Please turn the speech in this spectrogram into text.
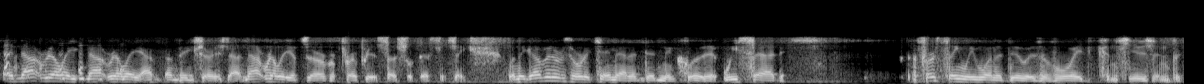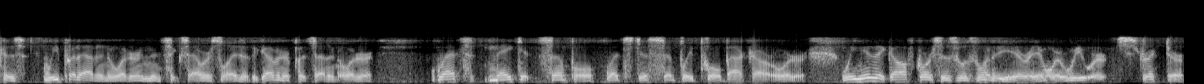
and not really, not really, I'm, I'm being serious now, not really observe appropriate social distancing. When the governor's order came out and didn't include it, we said, the first thing we want to do is avoid confusion because we put out an order and then six hours later the governor puts out an order let's make it simple. Let's just simply pull back our order. We knew that golf courses was one of the area where we were stricter,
